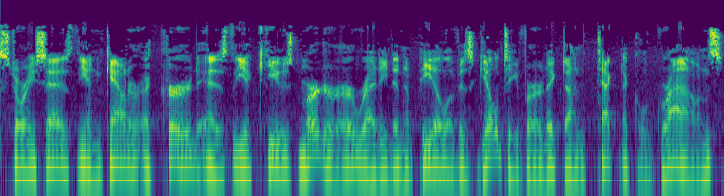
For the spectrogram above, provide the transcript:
Story says the encounter occurred as the accused murderer readied an appeal of his guilty verdict on technical grounds.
